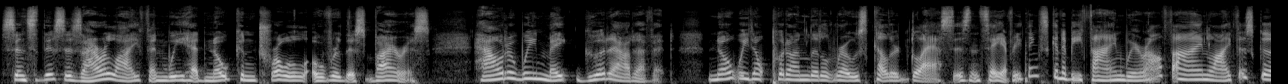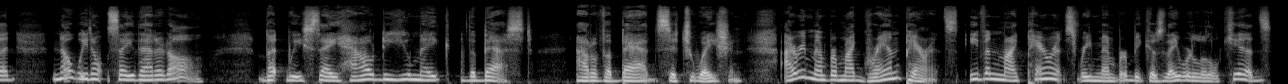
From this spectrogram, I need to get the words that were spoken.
since this is our life and we had no control over this virus? How do we make good out of it? No, we don't put on little rose colored glasses and say everything's going to be fine. We're all fine. Life is good. No, we don't say that at all. But we say, how do you make the best? Out of a bad situation. I remember my grandparents, even my parents remember because they were little kids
